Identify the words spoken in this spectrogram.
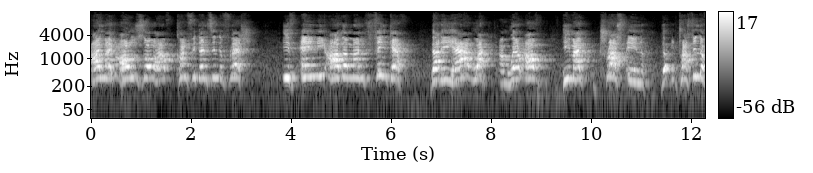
I might also have confidence in the flesh, if any other man thinketh that he have what um, whereof he might trust in the trust in the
